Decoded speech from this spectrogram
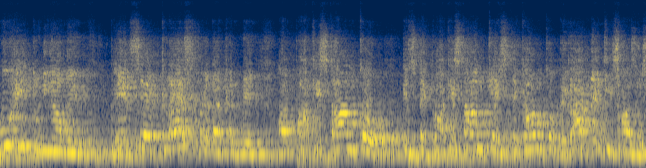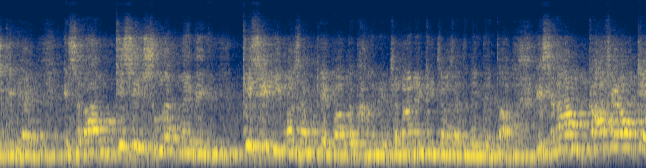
पूरी दुनिया में फिर से क्लैश पैदा करने और पाकिस्तान को इस पाकिस्तान के इस्तेकाम को बिगाड़ने की साजिश की है। इस्लाम किसी सूरत में भी, किसी भी मज़हब के इबादत खाने जलाने की इजाज़त नहीं देता। इस्लाम काफिरों के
